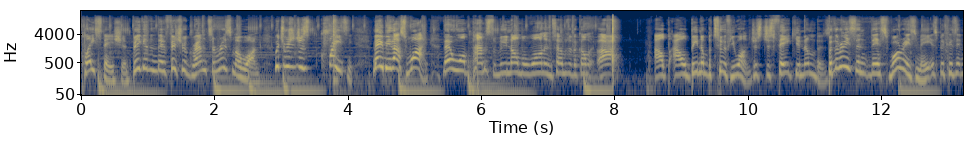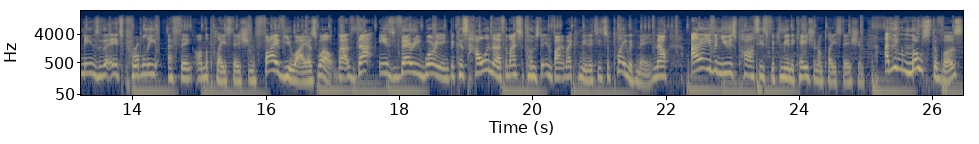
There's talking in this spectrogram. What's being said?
PlayStation. Bigger than the official Gran Turismo one, which was just crazy. Maybe that's why. They want Pants to be number one in terms of the comment. Ah, I'll I'll be number two if you want. Just just fake your numbers. But the reason this worries me is because it means that it's probably a thing on the PlayStation 5 UI as well. That that is very worrying because how on earth am I supposed to invite my community to play with me? Now, I don't even use parties for communication on PlayStation. I think most of us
